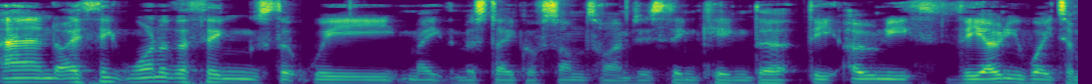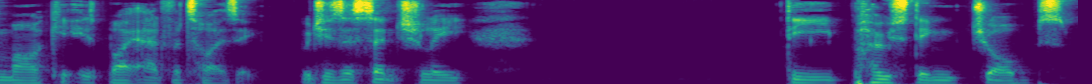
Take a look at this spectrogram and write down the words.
And I think one of the things that we make the mistake of sometimes is thinking that the only the only way to market is by advertising, which is essentially the posting jobs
